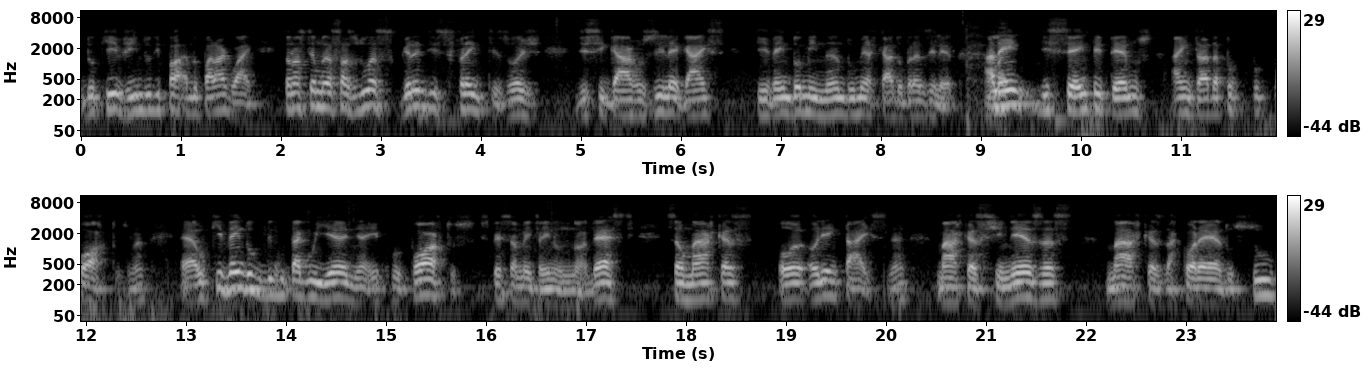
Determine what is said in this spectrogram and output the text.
do que vindo de, do Paraguai. Então nós temos essas duas grandes frentes hoje de cigarros ilegais que vem dominando o mercado brasileiro. Além de sempre termos a entrada por, por portos. Né? É, o que vem do, da Guiânia e por portos, especialmente aí no Nordeste, são marcas orientais, né? marcas chinesas, marcas da Coreia do Sul,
